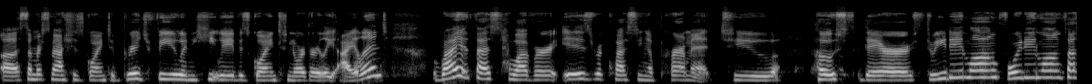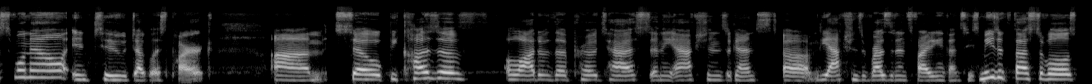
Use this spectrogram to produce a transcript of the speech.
Uh, Summer Smash is going to Bridgeview and Heatwave is going to Northerly Island. Riot Fest, however, is requesting a permit to host their three day long, four day long festival now into Douglas Park. Um, so, because of a lot of the protests and the actions against um, the actions of residents fighting against these music festivals,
